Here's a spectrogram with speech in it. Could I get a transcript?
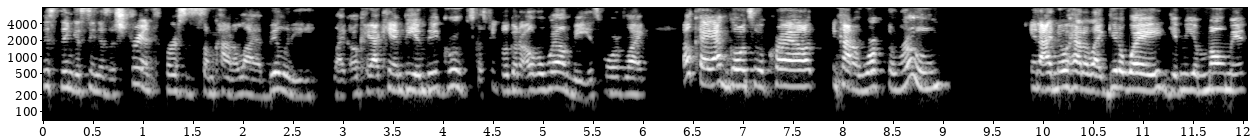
this thing is seen as a strength versus some kind of liability. Like, okay, I can't be in big groups because people are going to overwhelm me. It's more of like, okay, I can go into a crowd and kind of work the room and I know how to like get away, give me a moment.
